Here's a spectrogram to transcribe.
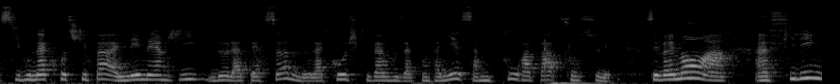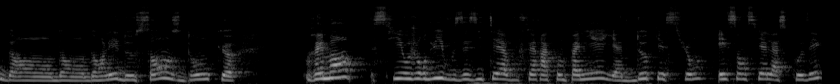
Si vous n'accrochez pas à l'énergie de la personne, de la coach qui va vous accompagner, ça ne pourra pas fonctionner. C'est vraiment un, feeling dans, les deux sens. Donc, Vraiment, si aujourd'hui vous hésitez à vous faire accompagner, il y a deux questions essentielles à se poser.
